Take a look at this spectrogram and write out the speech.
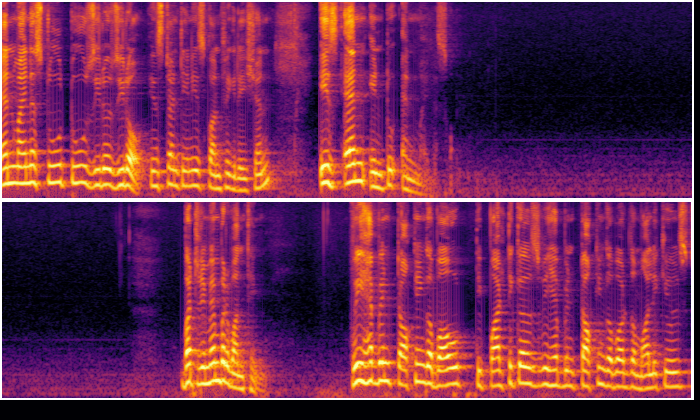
n minus 2 2 0 0 instantaneous configuration is n into n minus 1. But remember one thing we have been talking about the particles, we have been talking about the molecules,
